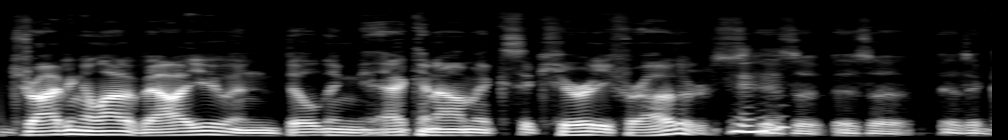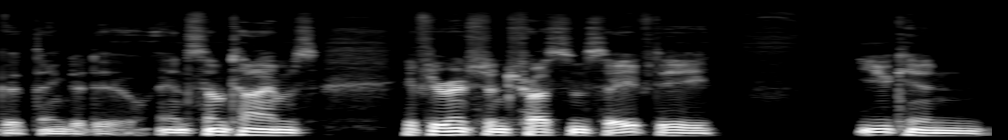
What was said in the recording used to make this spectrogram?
driving a lot of value and building economic security for others mm-hmm. is a is a is a good thing to do. And sometimes, if you're interested in trust and safety, you can.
